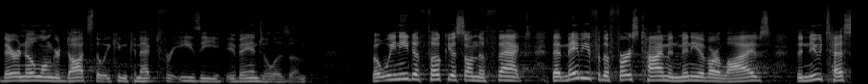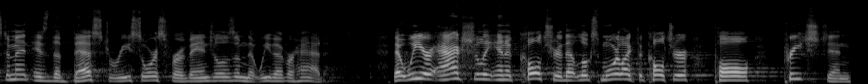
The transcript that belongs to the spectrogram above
there are no longer dots that we can connect for easy evangelism. But we need to focus on the fact that maybe for the first time in many of our lives, the New Testament is the best resource for evangelism that we've ever had. That we are actually in a culture that looks more like the culture Paul preached in.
